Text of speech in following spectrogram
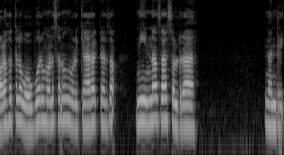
உலகத்தில் ஒவ்வொரு மனுஷனும் ஒரு கேரக்டர் தான். நீ என்ன சார் சொல்கிற நன்றி.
